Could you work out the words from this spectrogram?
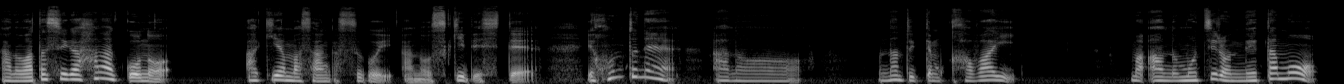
あの、私が花子の秋山さんがすごい、あの、好きでして、いや、ほんとね、あの、なんと言っても可愛い。まあ、あの、もちろんネタも、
